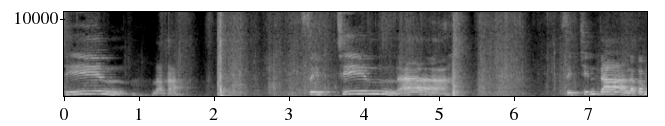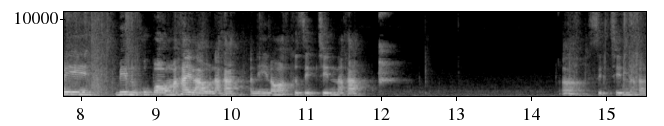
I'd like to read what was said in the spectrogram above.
ชิ้นนะคะสิบชิ้นอ่า สิบชิ้นจ้า แล้วก็มีบินคูปองมาให้เรานะคะ อันนี้เนาะคือสิบชิ้นนะคะ อ่าสิบชิ้นนะคะ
